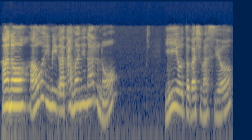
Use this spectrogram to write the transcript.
아노, 아오 이미가 다만이 나르노? 이 오토가시마스요.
